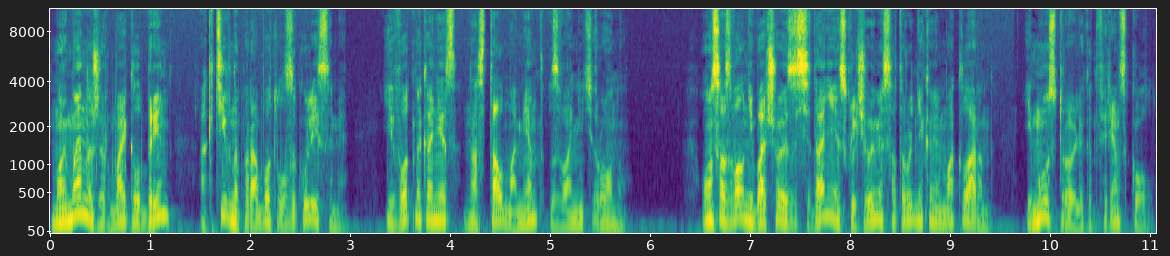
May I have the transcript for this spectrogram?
Мой менеджер Майкл Брин активно поработал за кулисами, и вот, наконец, настал момент звонить Рону. Он созвал небольшое заседание с ключевыми сотрудниками Макларен, и мы устроили конференц-колл.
